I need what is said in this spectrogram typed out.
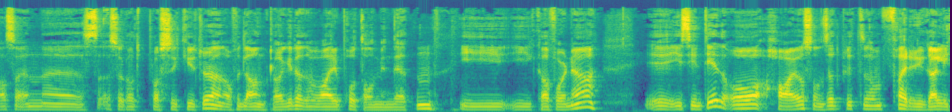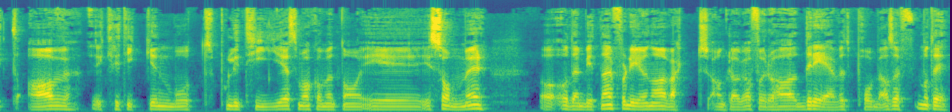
altså en eh, såkalt prosecutor, en offentlig anklager. Det var i påtalemyndigheten i, i California i, sin tid, og har jo sånn sett blitt sånn farga litt av kritikken mot politiet som har kommet nå i, i sommer. Og, den biten her, fordi hun har vært anklaga for å ha drevet på med altså måtte,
